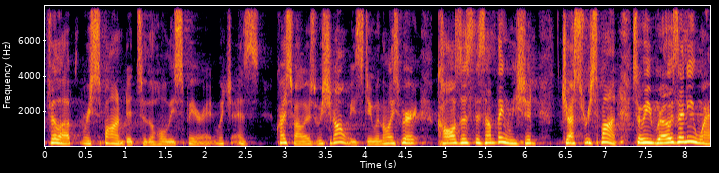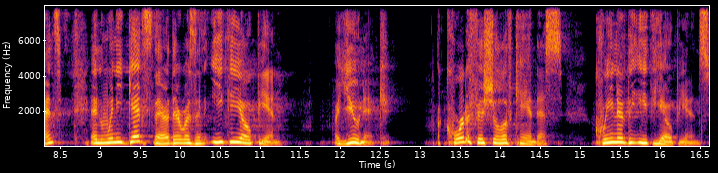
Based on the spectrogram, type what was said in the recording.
Philip responded to the Holy Spirit, which as Christ followers, we should always do. When the Holy Spirit calls us to something, we should just respond. So he rose and he went. And when he gets there, there was an Ethiopian, a eunuch, a court official of Candace, queen of the Ethiopians,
